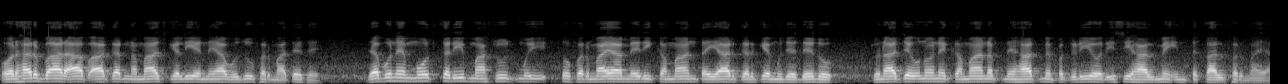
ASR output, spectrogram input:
اور ہر بار آپ آ کر نماز کے لیے نیا وضو فرماتے تھے۔ جب انہیں موت قریب محسوس ہوئی تو فرمایا، میری کمان تیار کر کے مجھے دے دو۔ چنانچہ انہوں نے کمان اپنے ہاتھ میں پکڑی اور اسی حال میں انتقال فرمایا۔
